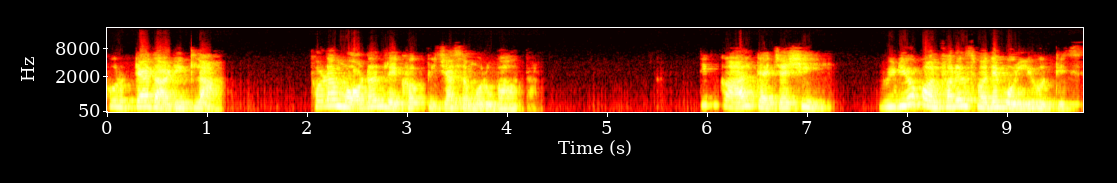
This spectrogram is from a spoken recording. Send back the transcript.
खुरट्या दाढीतला थोडा मॉडर्न लेखक तिच्या समोर उभा होता. ती काल त्याच्याशी व्हिडिओ कॉन्फरन्समध्ये बोलली होतीच.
